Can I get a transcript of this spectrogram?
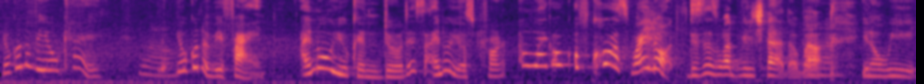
"You're gonna be okay. Wow. You're gonna be fine. I know you can do this. I know you're strong." I'm like, oh, "Of course, why not? This is what we chat about. Uh-huh. You know, we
